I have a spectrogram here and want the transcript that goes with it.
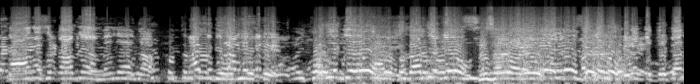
ਕਾਂਗਰਸ ਸਰਕਾਰ ਦੇ ਐਮਐਲਏ ਹੈਗਾ ਪੱਤਰਕਾਰ ਦਿਓ ਜੀ ਇੱਥੇ ਜੀ ਅੱਗੇ ਆਓ ਸਰਦਾਰ ਜੀ ਅੱਗੇ ਆਓ ਸਰ ਆ ਜਾਓ ਮੇਰਾ ਪੱਤਰਕਾਰ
